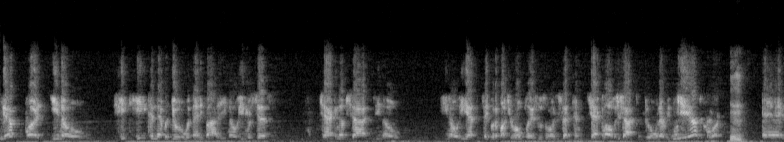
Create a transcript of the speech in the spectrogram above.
Yep, but you know, he he could never do it with anybody. You know, he was just jacking up shots. You know, you know, he had to take with a bunch of role players who's going to accept him jacking all the shots and doing whatever he wants Yeah. on the court. Mm. And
